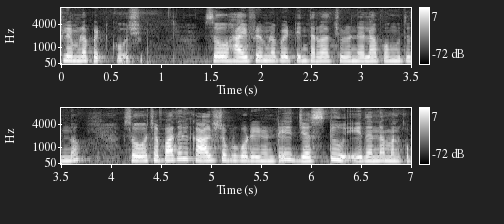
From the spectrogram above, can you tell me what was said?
ఫ్లేమ్లో పెట్టుకోవచ్చు. సో హై ఫ్లేమ్లో పెట్టిన తర్వాత చూడండి ఎలా పొంగుతుందో. సో చపాతీలు కాల్చేటప్పుడు కూడా ఏంటంటే జస్ట్ ఏదన్నా మనకు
